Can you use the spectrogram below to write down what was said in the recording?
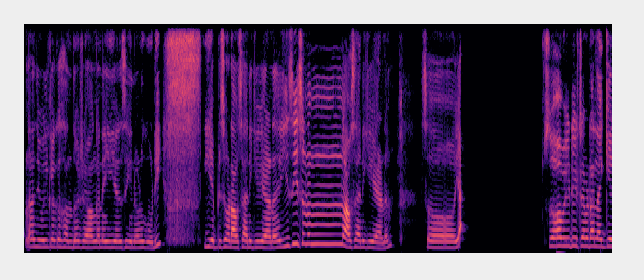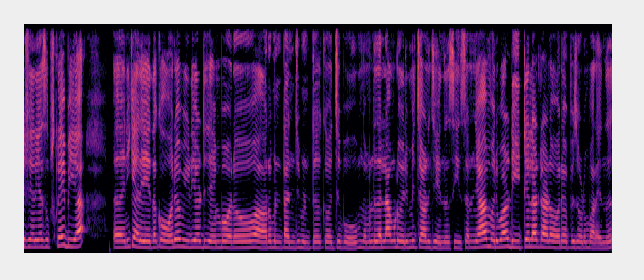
അങ്ങനെ ജോലിക്കൊക്കെ സന്തോഷം. അങ്ങനെ ഈ സീനോട് കൂടി ഈ എപ്പിസോഡ് അവസാനിക്കുകയാണ്. ഈ സീസണും അവസാനിക്കുകയാണ്. സോ യാ സോ വീഡിയോ ഇഷ്ടപ്പെട്ടാൽ ലൈക്ക് ചെയ്യുക ഷെയർ ചെയ്യുക സബ്സ്ക്രൈബ് ചെയ്യുക. എനിക്കറിയാം ഇതൊക്കെ ഓരോ വീഡിയോ ആയിട്ട് ചെയ്യുമ്പോൾ ഓരോ ആറ് മിനിറ്റ് അഞ്ച് മിനിറ്റ് ഒക്കെ വെച്ച് പോകും. നമ്മളിതെല്ലാം കൂടെ ഒരുമിച്ചാണ് ചെയ്യുന്നത് സീസൺ ഞാൻ ഒരുപാട് ഡീറ്റെയിൽ ആയിട്ടാണ് ഓരോ എപ്പിസോഡും പറയുന്നത്.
